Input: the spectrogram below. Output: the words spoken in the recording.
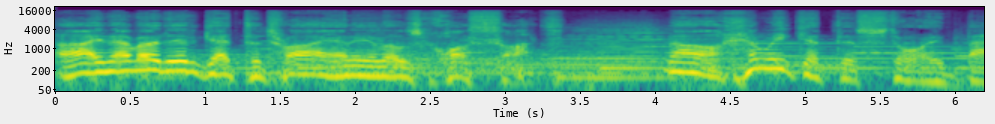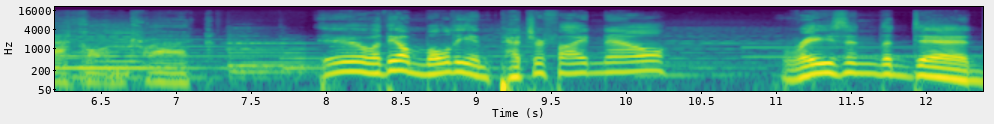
I never did get to try any of those croissants. Now, can we get this story back on track? Ew, are they all moldy and petrified now? Raising the dead.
